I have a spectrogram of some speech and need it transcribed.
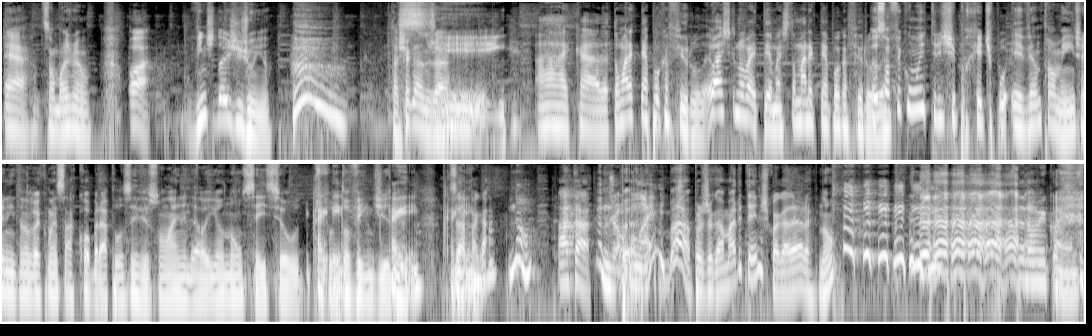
É, são bons mesmo. Ó, 22 de junho. Tá chegando já. Sim. Ai, cara, tomara que tenha pouca firula. Eu acho que não vai ter, mas tomara que tenha pouca firula. Eu só fico muito triste porque, tipo, eventualmente a Nintendo vai começar a cobrar pelo serviço online dela e eu não sei se eu, tipo, tô vendido. Caguei. Você vai caguei. pagar? Não. Ah, tá. Eu não jogo Pra- online? Ah, pra jogar Mario Tennis com a galera, não? Você não me conhece.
